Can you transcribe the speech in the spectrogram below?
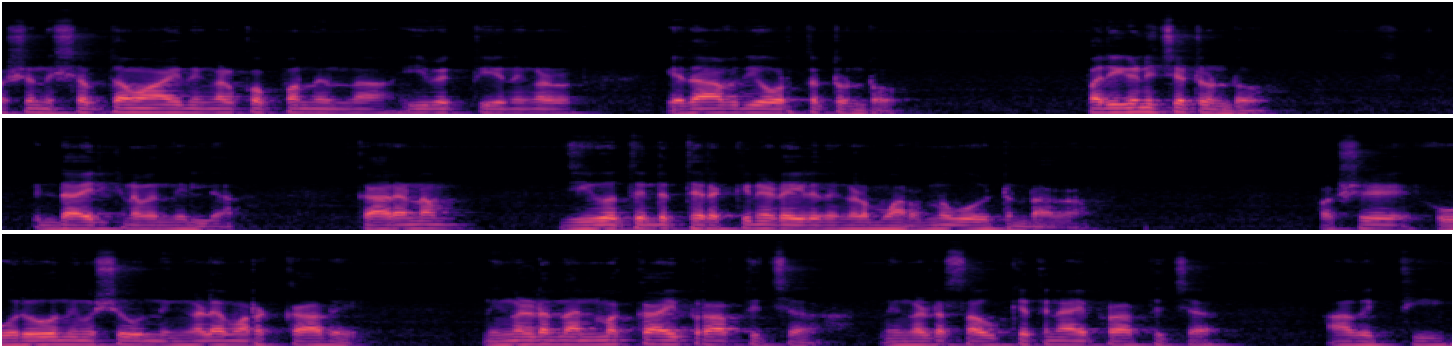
പക്ഷെ നിശബ്ദമായി നിങ്ങൾക്കൊപ്പം നിന്ന ഈ വ്യക്തിയെ നിങ്ങൾ യഥാവിധി ഓർത്തിട്ടുണ്ടോ? പരിഗണിച്ചിട്ടുണ്ടോ? ഉണ്ടായിരിക്കണമെന്നില്ല. കാരണം ജീവിതത്തിന്റെ തിരക്കിനിടയിൽ നിങ്ങൾ മറന്നുപോയിട്ടുണ്ടാകാം പക്ഷേ ഓരോ നിമിഷവും നിങ്ങളെ മറക്കാതെ നിങ്ങളുടെ നന്മക്കായി പ്രാർത്ഥിച്ച നിങ്ങളുടെ സൗഖ്യത്തിനായി പ്രാർത്ഥിച്ച ആ വ്യക്തി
